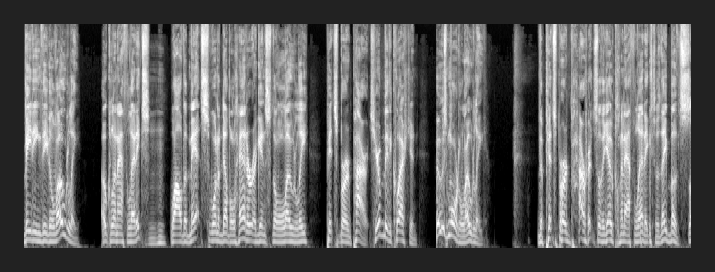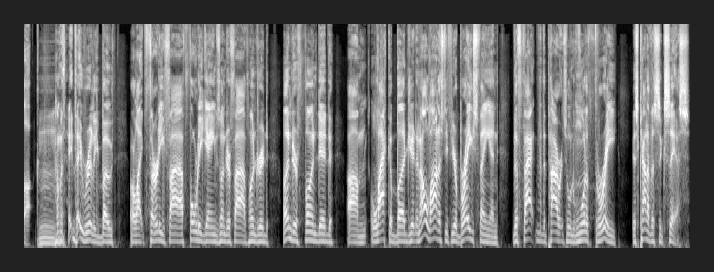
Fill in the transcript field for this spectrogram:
beating the lowly Oakland Athletics, Mm-hmm. while the Mets won a doubleheader against the lowly Pittsburgh Pirates. Here will be the question who's more lowly? The Pittsburgh Pirates or the Oakland Athletics? Because they both suck. I mean, they, they really both are like 35, 40 games under 500, underfunded, um, lack of budget. And all honesty, if you're a Braves fan, the fact that the Pirates won one of three is kind of a success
